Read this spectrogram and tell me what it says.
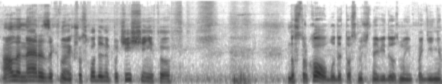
але не ризикну. Якщо сходи не почищені, то достроково буде то смішне відео з моїм падінням.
